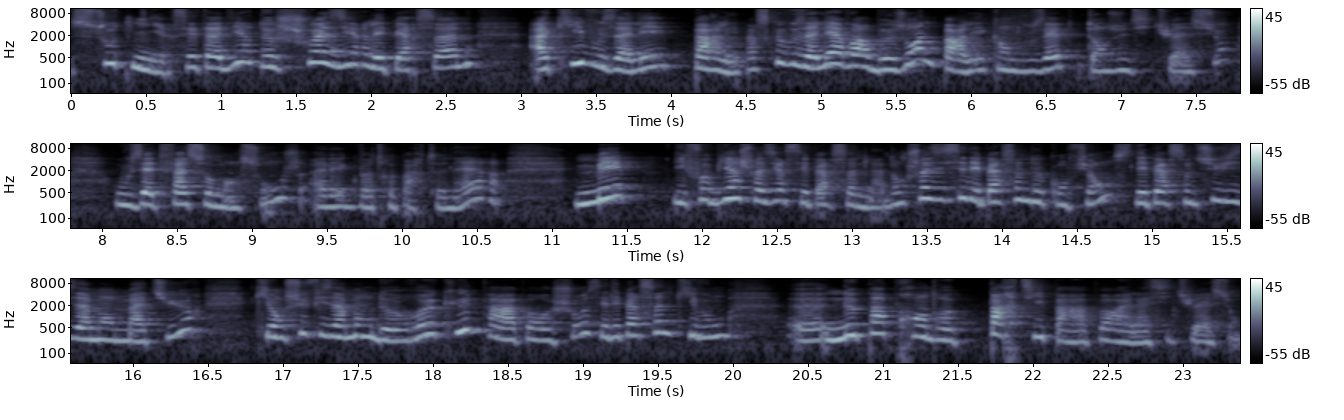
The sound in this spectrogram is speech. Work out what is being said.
soutenir, c'est-à-dire de choisir les personnes à qui vous allez parler. Parce que vous allez avoir besoin de parler quand vous êtes dans une situation où vous êtes face au mensonge avec votre partenaire. Mais il faut bien choisir ces personnes-là. Donc choisissez des personnes de confiance, des personnes suffisamment matures, qui ont suffisamment de recul par rapport aux choses et des personnes qui vont euh, ne pas prendre parti par rapport à la situation.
